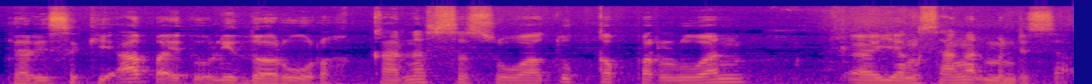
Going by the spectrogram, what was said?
Dari segi apa itu lidorurah? Karena sesuatu keperluan uh, yang sangat mendesak.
